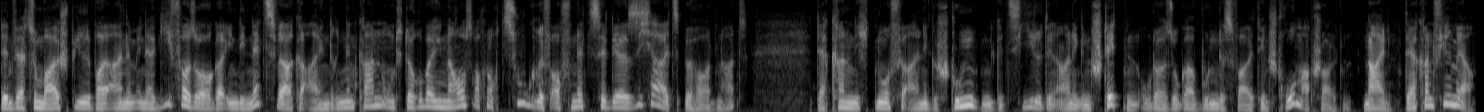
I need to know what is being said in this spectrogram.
Denn wer zum Beispiel bei einem Energieversorger in die Netzwerke eindringen kann und darüber hinaus auch noch Zugriff auf Netze der Sicherheitsbehörden hat, der kann nicht nur für einige Stunden gezielt in einigen Städten oder sogar bundesweit den Strom abschalten. Nein, der kann viel mehr.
